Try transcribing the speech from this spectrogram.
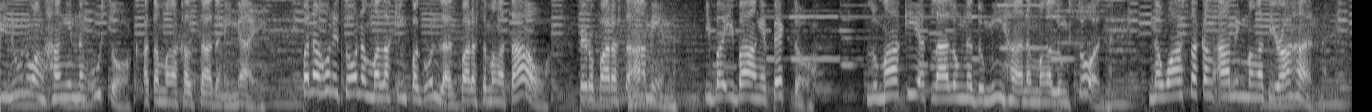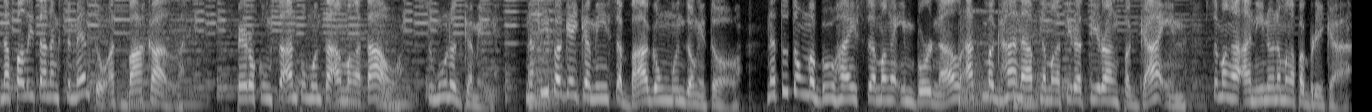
pinuno ang hangin ng usok at ang mga kalsadang ingay. Panahon ito ng malaking pag-unlad para sa mga tao, pero para sa amin, iba-iba ang epekto. Lumaki at lalong nadumihan ang mga lungsod. Nawasak ang aming mga tirahan, napalitan ng semento at bakal. Pero kung saan pumunta ang mga tao, sumunod kami. Nakibagay kami sa bagong mundong ito. Natutong mabuhay sa mga imburnal at maghanap ng mga tira-tirang pagkain sa mga anino ng mga pabrika.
